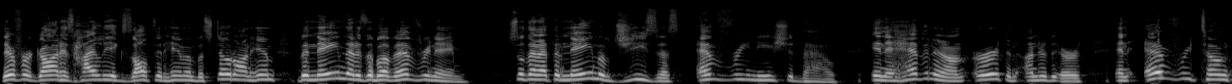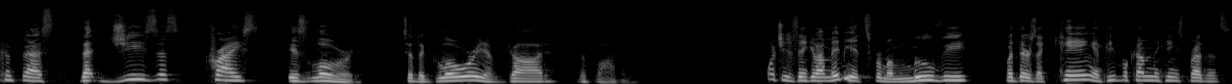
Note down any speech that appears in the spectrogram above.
Therefore, God has highly exalted him and bestowed on him the name that is above every name so that at the name of Jesus, every knee should bow in heaven and on earth and under the earth, and every tongue confess that Jesus Christ is Lord to the glory of God the Father. I want you to think about maybe it's from a movie, but there's a king and people come in the king's presence.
